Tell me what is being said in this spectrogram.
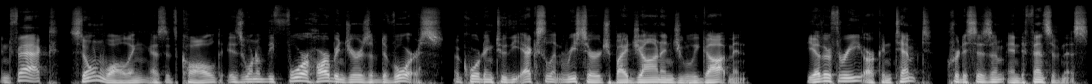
In fact, stonewalling, as it's called, is one of the four harbingers of divorce, according to the excellent research by John and Julie Gottman. The other three are contempt, criticism, and defensiveness.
